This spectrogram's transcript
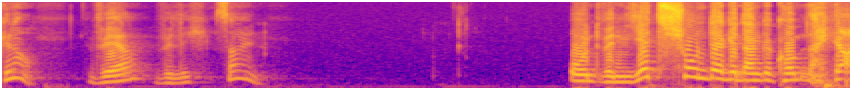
Genau, wer will ich sein? Und wenn jetzt schon der Gedanke kommt, naja,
